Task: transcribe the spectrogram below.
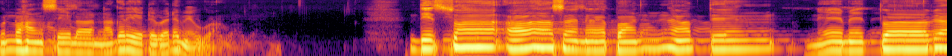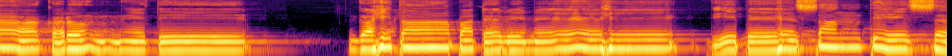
උන්වහන්සේලා නගරයට වැඩමෙව්වා. දිස්වා ආසන පඤ්ඤත්තෙන් නේමෙත්වා ව්‍යාකරුං ඉති ගහිතා පටවිමේහි දීපේ සම්තිස්සරා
